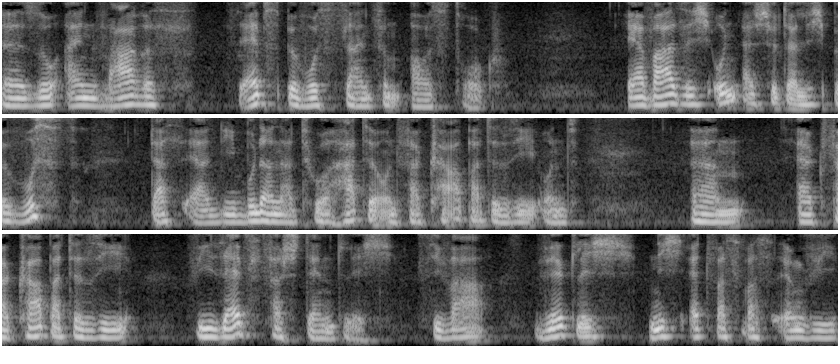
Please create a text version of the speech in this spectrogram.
äh, so ein wahres Selbstbewusstsein zum Ausdruck. Er war sich unerschütterlich bewusst, dass er die Buddha-Natur hatte und verkörperte sie und ähm, er verkörperte sie wie selbstverständlich. Sie war wirklich nicht etwas, was irgendwie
